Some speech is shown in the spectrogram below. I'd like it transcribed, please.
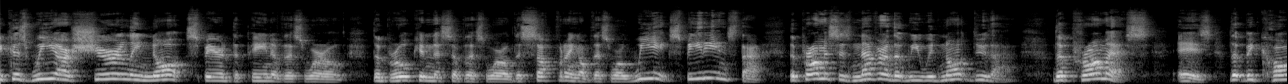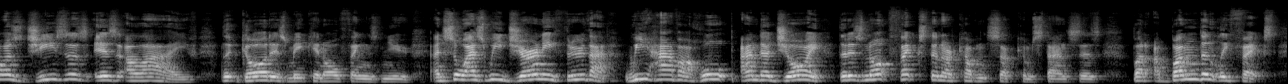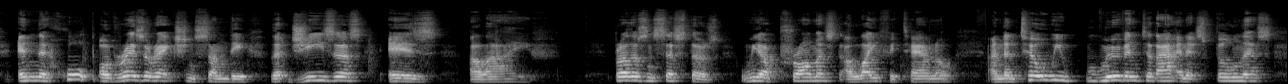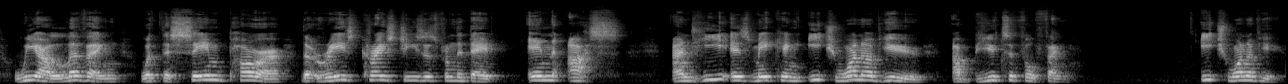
Because we are surely not spared the pain of this world, the brokenness of this world, the suffering of this world. We experience that. The promise is never that we would not do that. The promise is that because Jesus is alive, that God is making all things new. And so as we journey through that, we have a hope and a joy that is not fixed in our current circumstances, but abundantly fixed in the hope of Resurrection Sunday that Jesus is alive. Brothers and sisters, we are promised a life eternal. And until we move into that in its fullness, we are living with the same power that raised Christ Jesus from the dead in us. And He is making each one of you a beautiful thing. Each one of you.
